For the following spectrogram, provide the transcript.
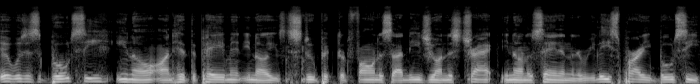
it was just Bootsy, you know, on Hit the Pavement. You know, Snoop picked up the phone and said, I need you on this track. You know what I'm saying? And in the release party, Bootsy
